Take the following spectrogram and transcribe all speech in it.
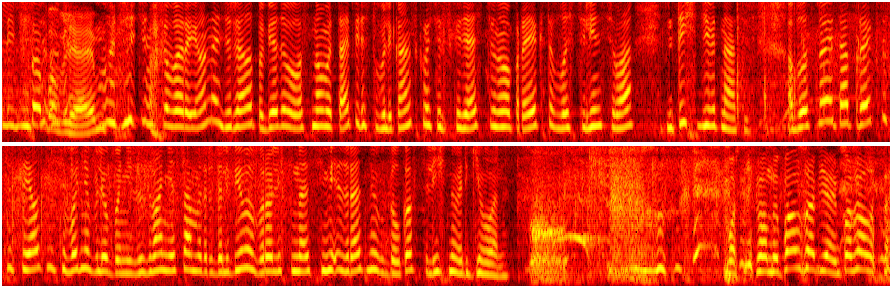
Лебедева Добавляем. Младичинского района одержала победу в волосном этапе республиканского сельскохозяйственного проекта «Властелин села-2019». Областной этап проекта состоялся сегодня в Любани. За звание «Самый трудолюбивый» боролись 17 семей из разных уголков столичного региона. Может, рекламную паузу объявим, пожалуйста.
